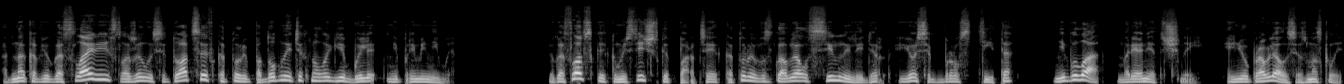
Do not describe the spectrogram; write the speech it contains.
Однако в Югославии сложилась ситуация, в которой подобные технологии были неприменимы. Югославская коммунистическая партия, которую возглавлял сильный лидер Йосип Брос Тита, не была марионеточной и не управлялась из Москвы.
